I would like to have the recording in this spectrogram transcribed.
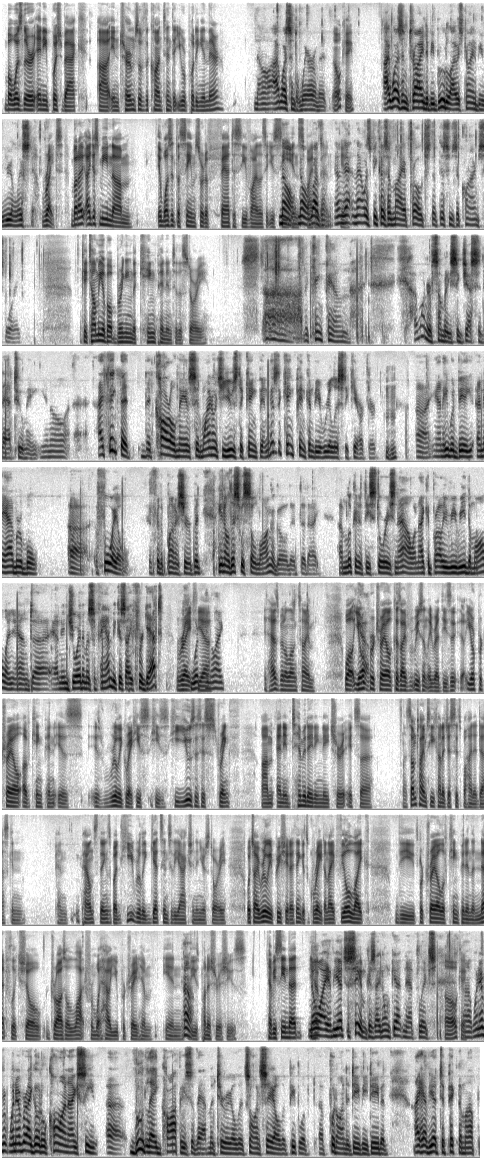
But was there any pushback uh, in terms of the content that you were putting in there? No, I wasn't aware of it. Okay, I wasn't trying to be brutal. I was trying to be realistic. right. But I, I just mean um, it wasn't the same sort of fantasy violence that you see no, in no, Spider-Man. it wasn't, and Yeah. that and that was because of my approach that this was a crime story. Okay, tell me about bringing the Kingpin into the story. Ah, the kingpin. I wonder if somebody suggested that to me. You know, I think that that Carl may have said, "Why don't you use the kingpin?" Because the kingpin can be a realistic character, Mhm. uh, and he would be an admirable uh, foil for the Punisher. But you know, this was so long ago that that I. I'm looking at these stories now, and I could probably reread them all and and uh, and enjoy them as a fan because I forget Right. what yeah. you know. I It has been a long time. Well, your Yeah. portrayal, because I've recently read these, uh, your portrayal of Kingpin is is really great. He's he's he uses his strength um, and intimidating nature. It's a sometimes he kind of just sits behind a desk and and pounds things, but he really gets into the action in your story, which I really appreciate. I think it's great, and I feel like the portrayal of Kingpin in the Netflix show draws a lot from what how you portrayed him in Huh. these Punisher issues. Have you seen that? You No, have- I have yet to see them because I don't get Netflix. Oh, okay. Uh, whenever whenever I go to a con, I see uh, bootleg copies of that material that's on sale that people have uh, put onto DVD, but I have yet to pick them up.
